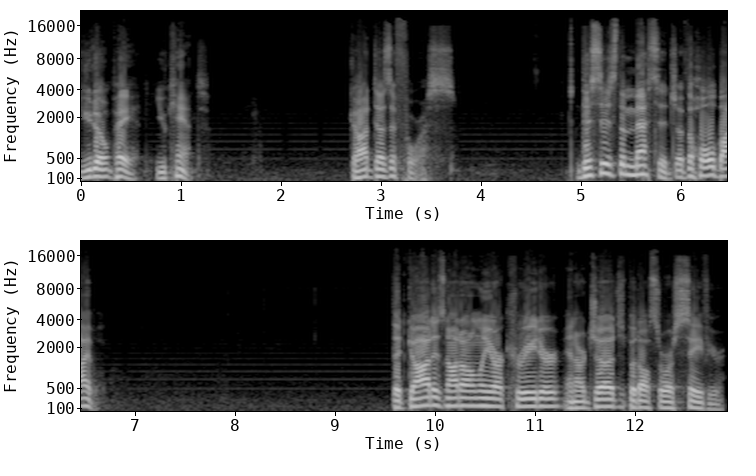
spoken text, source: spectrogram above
You don't pay it. You can't. God does it for us. This is the message of the whole Bible. That God is not only our creator and our judge, but also our Savior.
